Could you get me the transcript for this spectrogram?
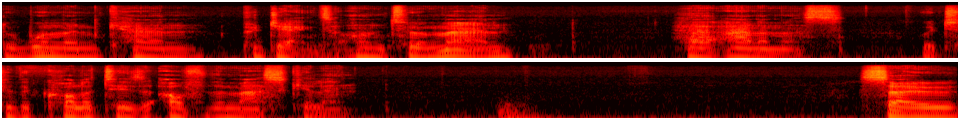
the woman can project onto a man her animus, which are the qualities of the masculine. So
